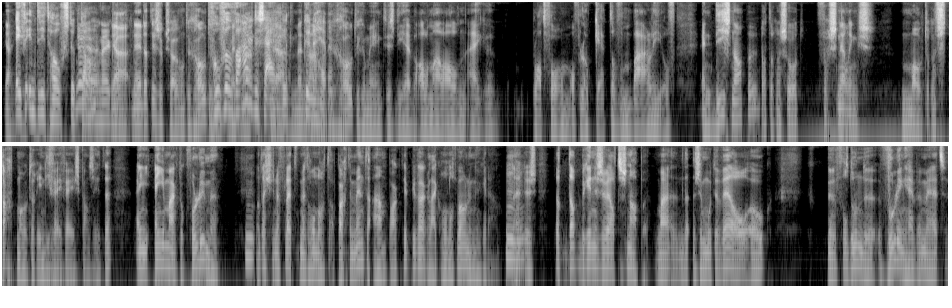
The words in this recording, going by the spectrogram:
Ja, Even in dit hoofdstuk Ja, dan. ja, nee, Ja, klopt. nee, dat is ook zo. Want de grote Hoeveel waarde ze eigenlijk met kunnen name hebben. De grote gemeentes die hebben allemaal al een eigen platform of loket of een balie. Of, en die snappen dat er een soort versnellingsmotor, een startmotor in die VV's kan zitten. En, en je maakt ook volume. Hm. Want als je een flat met 100 appartementen aanpakt, heb je wel gelijk 100 woningen gedaan. Mhm. Dus dat, dat beginnen ze wel te snappen. Maar ze moeten wel ook voldoende voeling hebben met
